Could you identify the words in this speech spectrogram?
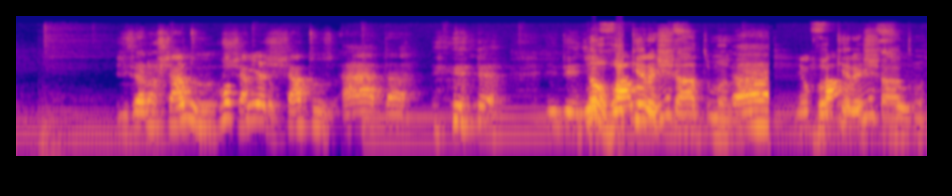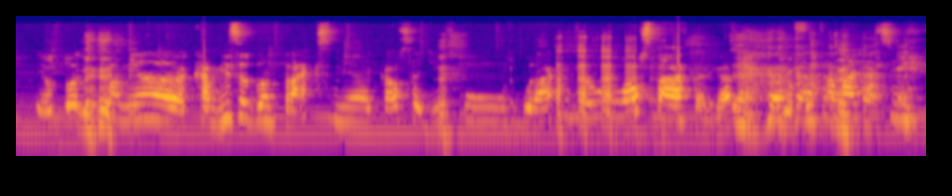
Eles eram chatos? Roqueiro. Chatos. Ah, tá. Entendi. Não, roqueiro é chato, mano. Ah, eu roqueiro é chato, mano. Eu tô aqui com a minha camisa do Anthrax, minha calça jeans com os buracos do All-Star, tá ligado? E eu fui trabalhar assim.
